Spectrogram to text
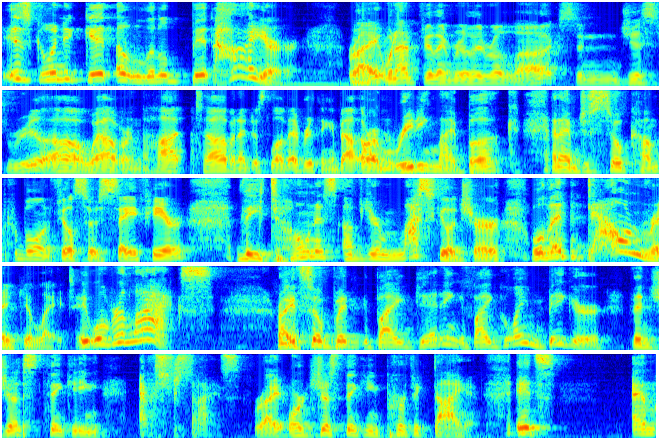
is going to get a little bit higher right? When I'm feeling really relaxed and just real, oh wow, we're in the hot tub and I just love everything about, or I'm reading my book and I'm just so comfortable and feel so safe here. The tonus of your musculature will then down regulate. It will relax. Right. So, but by getting, by going bigger than just thinking exercise, right? Or just thinking perfect diet, it's, am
